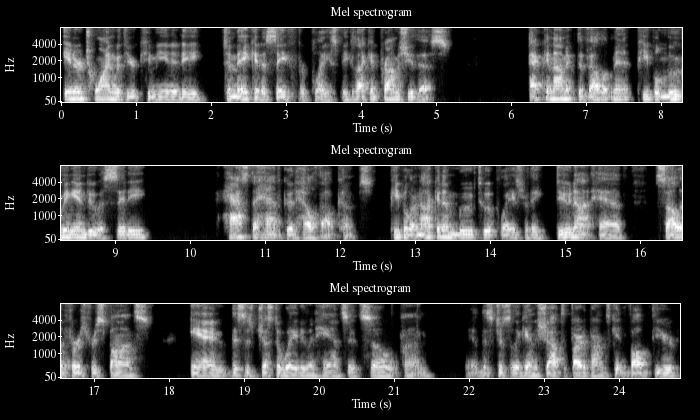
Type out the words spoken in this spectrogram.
intertwine with your community to make it a safer place, because I can promise you this economic development, people moving into a city has to have good health outcomes. People are not going to move to a place where they do not have solid first response. And this is just a way to enhance it. So, um, this is just again a shout to fire departments get involved with your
